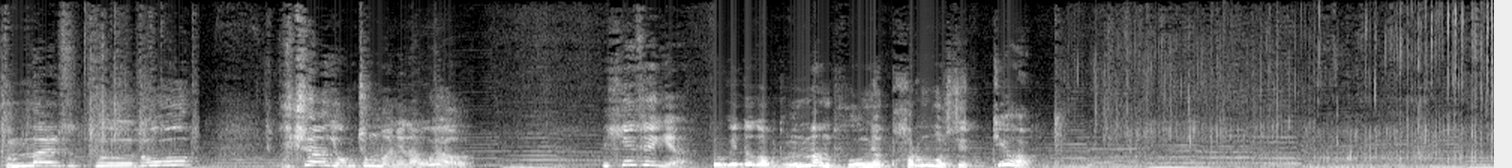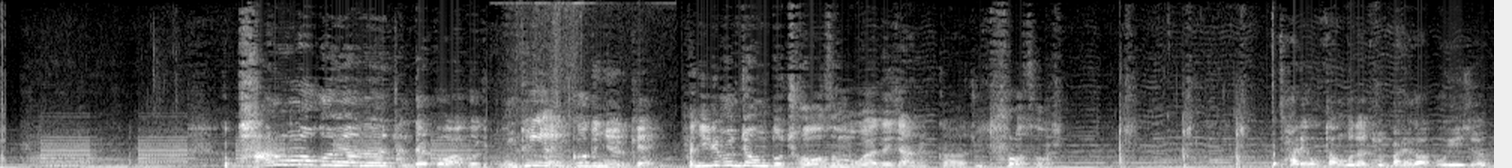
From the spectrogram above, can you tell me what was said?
분말 스프도 후추향이 엄청 많이 나고요. 흰색이야. 여기다가 물만 부으면 바로 먹을 수 있대요. 바로 먹으면은 안 될 것 같고 뭉탱이가 있거든요 이렇게 한 1분 정도 저어서 먹어야 되지 않을까 좀 풀어서 사리곰탕보다 좀 맑아 보이죠?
